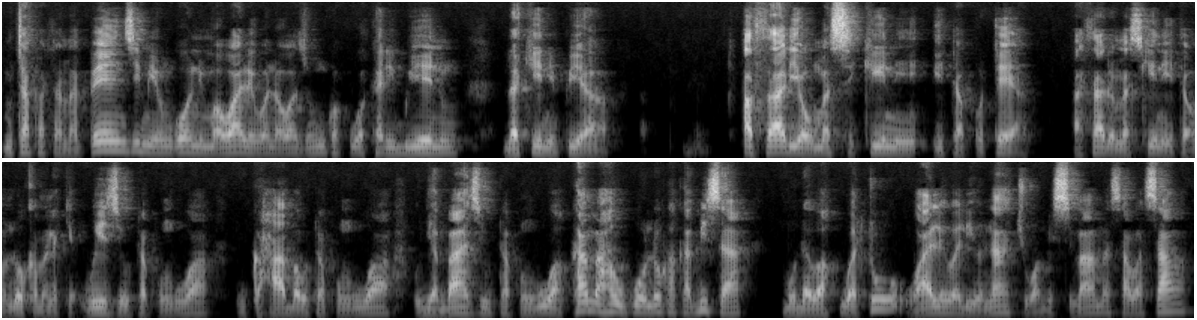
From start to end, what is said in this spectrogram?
mtapata mapenzi miongoni mwa wale wanaowazunguka kuwa karibu yenu, lakini pia athari ya umasikini itapotea, athari ya umasikini itaondoka, maanake wizi utapungua, ukahaba utapungua, ujambazi utapungua. Kama haukuondoka kabisa, muda wa kuwa tu wale walionacho wamesimama sawasawa sawa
